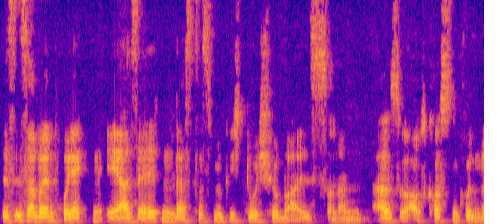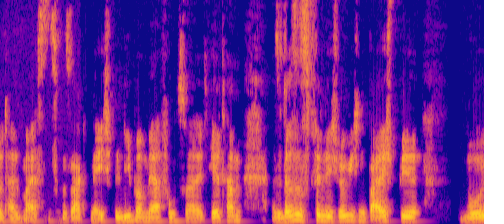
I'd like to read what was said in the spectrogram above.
es ist aber in Projekten eher selten, dass das wirklich durchführbar ist, sondern also aus Kostengründen wird halt meistens gesagt, nee, ich will lieber mehr Funktionalität haben. Also das ist, finde ich, wirklich ein Beispiel, wo,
